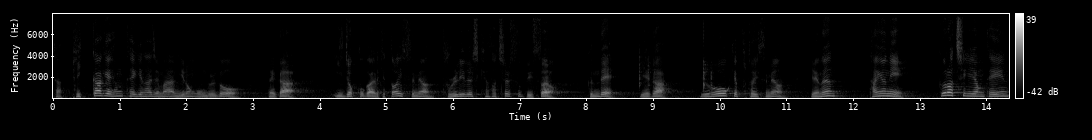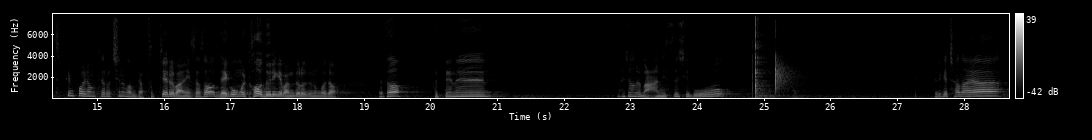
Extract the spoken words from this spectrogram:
자, 빗각의 형태이긴 하지만 이런 공들도 내가 이적구가 이렇게 떠 있으면 분리를 시켜서 칠 수도 있어요. 근데 얘가 이렇게 붙어 있으면 얘는 당연히 끌어치기 형태인 스핀볼 형태로 치는 겁니다. 두께를 많이 써서 내 공을 더 느리게 만들어 주는 거죠. 그래서 그때는 회전을 많이 쓰시고 이렇게 쳐놔야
